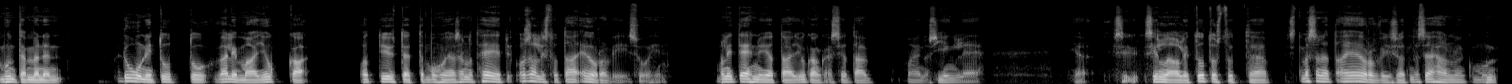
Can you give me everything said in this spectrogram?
mun tämmöinen duunituttu Välimaan Jukka otti yhteyttä muuhun ja sanoi, että hei, osallistutaan Euroviisuihin. Mä olin tehnyt jotain Jukan kanssa jotain mainosjingleä. Ja sillä oli tutustuttu. Sitten mä sanoin, että ai Euroviisu, että no sehän on niin mun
